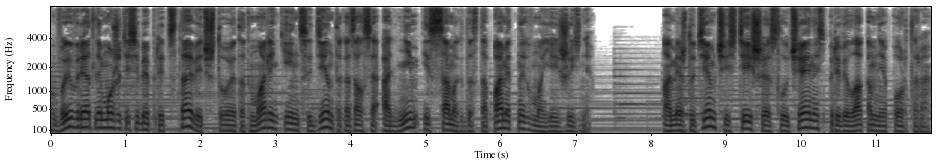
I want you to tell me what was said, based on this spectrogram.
Вы вряд ли можете себе представить, что этот маленький инцидент оказался одним из самых достопамятных в моей жизни. А между тем чистейшая случайность привела ко мне Портера.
